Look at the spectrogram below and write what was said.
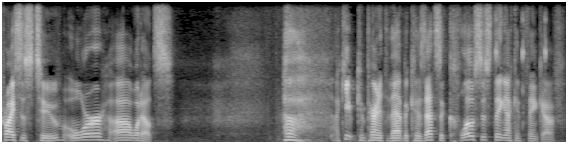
Crysis 2 or uh, what else? I keep comparing it to that because that's the closest thing I can think of.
